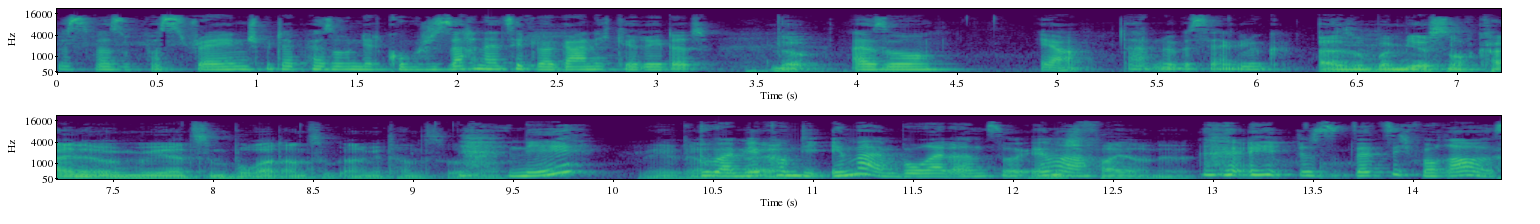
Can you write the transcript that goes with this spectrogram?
das war super strange mit der Person, die hat komische Sachen erzählt oder gar nicht geredet. Ja. Also, ja, da hatten wir bisher Glück. Also bei mir ist noch keine irgendwie jetzt im Borat-Anzug angetanzt. Oder? nee? Nee, du, bei mir geil. kommen die immer im Borat-Anzug, immer. Ich feiern, ne? das setzt sich voraus.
